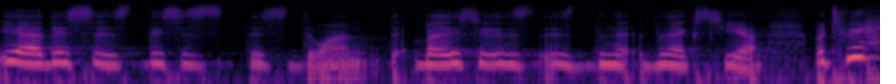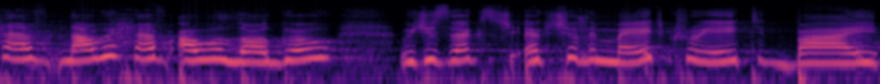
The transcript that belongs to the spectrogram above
yeah, this is this is this is the one, but this is, is the, the, next year. But we have now we have our logo, which is actually made created by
